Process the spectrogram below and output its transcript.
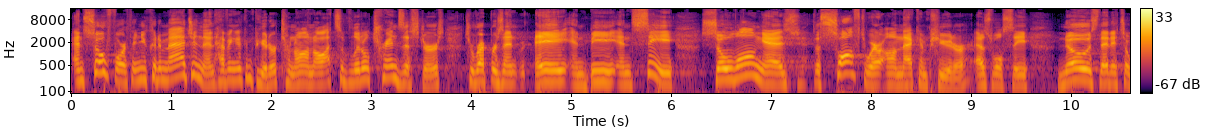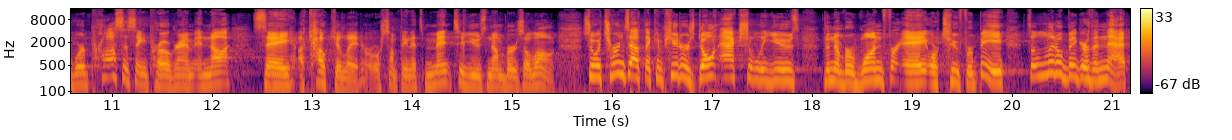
and so forth. And you could imagine then having a computer turn on lots of little transistors to represent A and B and C, so long as the software on that computer, as we'll see, knows that it's a word processing program and not, say, a calculator or something that's meant to use numbers alone. So it turns out that computers don't actually use the number 1 for A or 2 for B. It's a little bigger than that.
